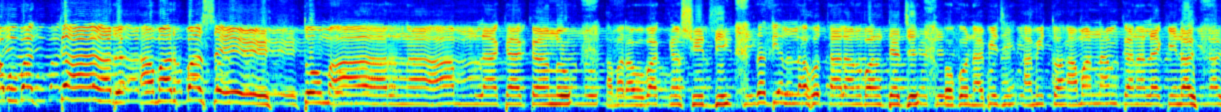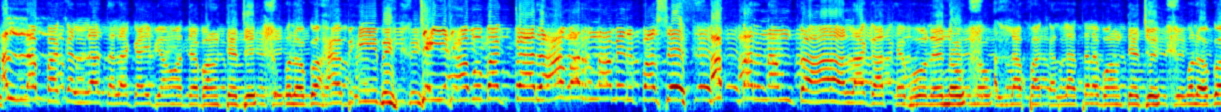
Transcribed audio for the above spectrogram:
আবু বাক্কার, আমার পাশে তোমার নাম লেখা কেন? আমার আবু বলতেছে, ওগো নবীজি, আমি তো আমার নাম কেন লেখি নয় আল্লাহ পাক আল্লাহ তাআলা গাইবি আমাদের বলতেছে, বলো গো হাবিব, যেই আবু বাক্কার আমার নামের পাশে আপনার নামটা লাগাতে ভুলেন আল্লাহ পাক আল্লাহ তাআলা বলতেছে বলো গো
